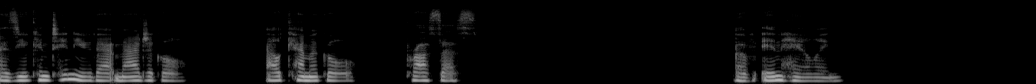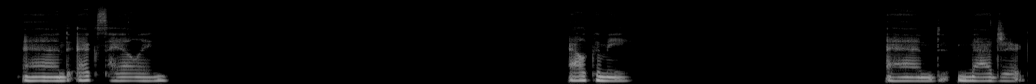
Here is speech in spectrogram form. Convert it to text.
As you continue that magical, alchemical process of inhaling and exhaling. Alchemy and magic.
